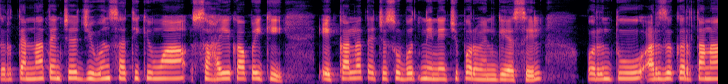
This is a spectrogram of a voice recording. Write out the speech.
तर त्यांना त्यांच्या जीवनसाथी किंवा सहाय्यकापैकी एकाला त्याच्यासोबत नेण्याची परवानगी असेल. परंतु अर्ज करताना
